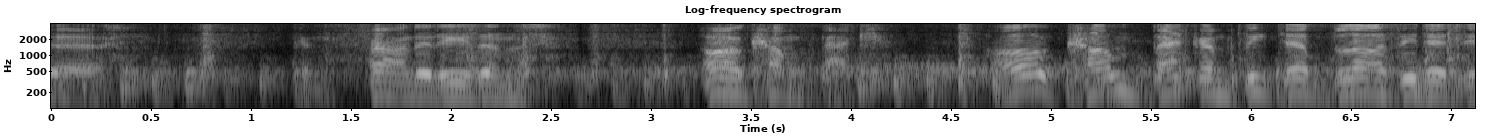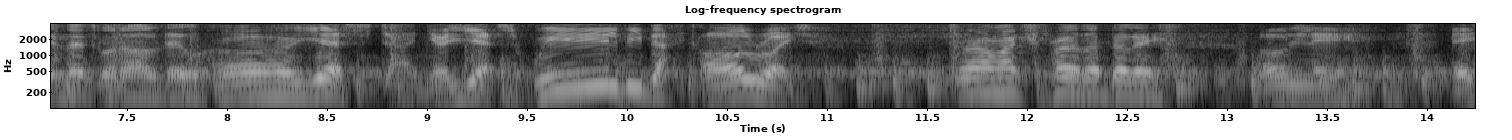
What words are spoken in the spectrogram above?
Yeah. Confounded heathens. I'll come back. I'll come back and beat their blasted heads in. That's what I'll do. Oh, yes, Daniel, yes. We'll be back, all right. How much further, Billy? Only a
